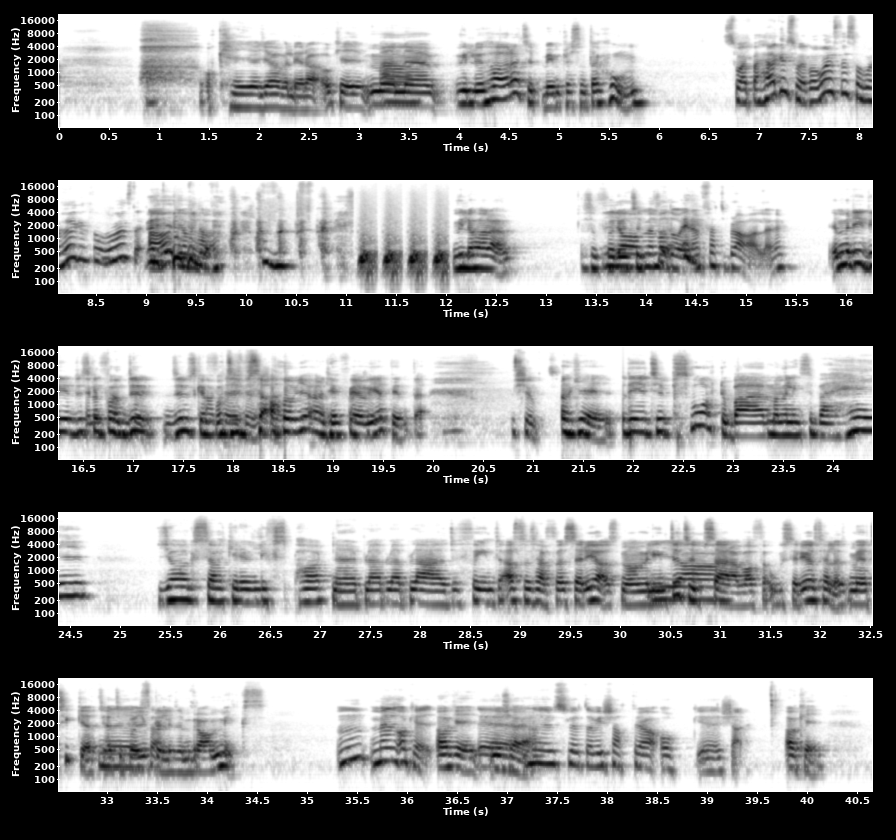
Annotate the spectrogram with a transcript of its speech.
"Ah, okej jag gör väl det då. Okej, men Ja. eh, vill du höra typ min presentation? Swipa höger, swipa vänster, swipa höger, swipa vänster. Ja, jag vill ha. Vill du höra? Så får Ja du typ men vadå, är den fett bra eller? Ja, men det är det du ska få, du, du ska få Okej, typ så kör. avgöra det för jag vet inte. Shoot. Okej. Det är ju typ svårt att bara, man vill inte bara hej, jag söker en livspartner, bla bla bla, du får inte, alltså så här för seriöst, men man vill inte Ja. typ så här vara för oseriös heller. Men jag tycker att jag Nej, typ har gjort en liten bra mix. Mm, men okej. Okej, nu Eh, kör jag. nu slutar vi chattra och eh, kör. Okej.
